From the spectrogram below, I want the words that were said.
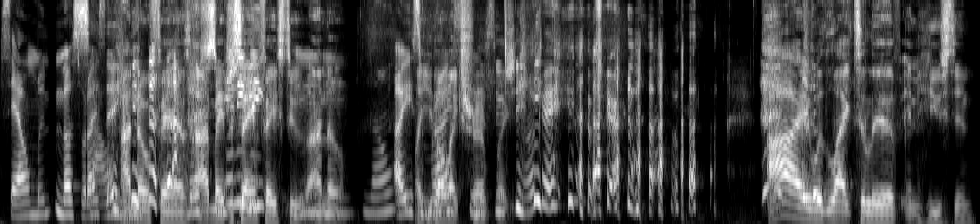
salmon. That's what I say. I know fans. I made the same face too. I know. Mhm. No. I eat Like you don't like shrimp, like- sushi. okay, fair enough. I would like to live in Houston.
